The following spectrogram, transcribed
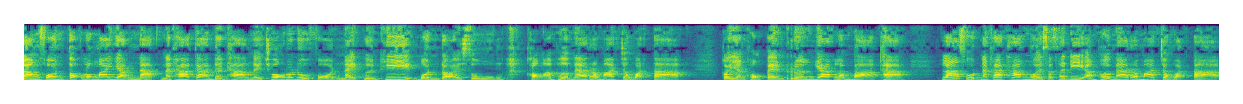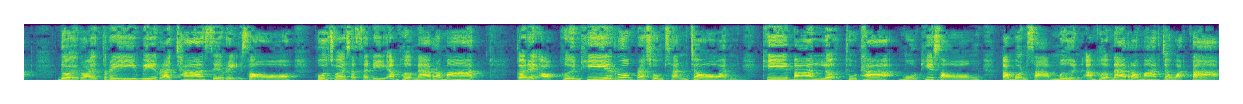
หลังฝนตกลงมาอย่างหนักนะคะ การเดินทางในช่วงฤดูฝนในพื้นที่บนดอยสูง ของอำเภอแม่ระมาดจังหวัดตาก ก็ยังคงเป็นเรื่องยากลำบากค่ะ ล่าสุดนะคะ ทางหน่วยสัสดีอำเภอแม่ระมาดจังหวัดตาก โดยร้อยตรีวีรชาติสิริสอผู้ช่วยสัสดีอำเภอแม่ระมาดก็ได้ออกพื้นที่ร่วมประชุมสัญจร ที่บ้านเลอะทุทะ หมู่ที่ 2ตำบลสามหมื่นอำเภอแม่ระมาดจังหวัดตาก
